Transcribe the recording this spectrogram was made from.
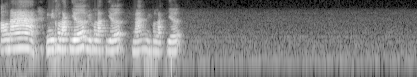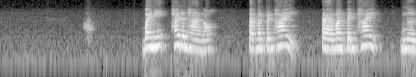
เอาหนะมีคนรักเยอะ มีคนรักเยอะนะ มีคนรักเยอะใบนี้ไพ่เดินทางเนาะแต่มันเป็นไพ่แต่มันเป็นไพ่เงิน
